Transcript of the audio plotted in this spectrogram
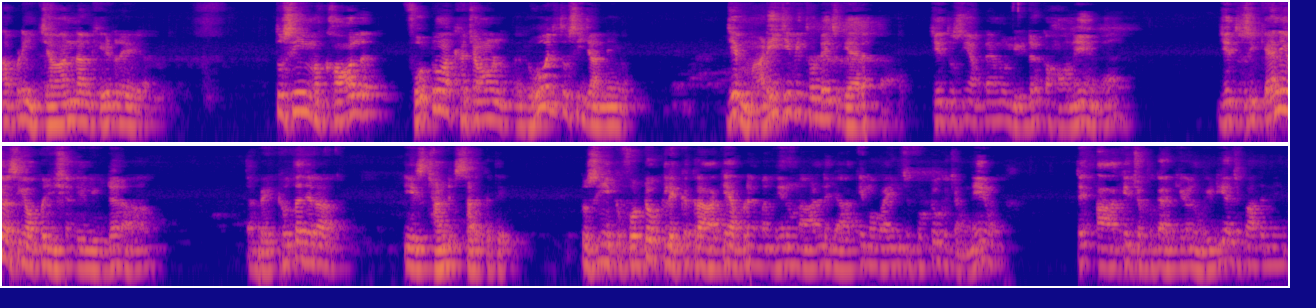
ਆਪਣੀ ਜਾਨ ਨਾਲ ਖੇਡ ਰਹੇ ਆ। ਤੁਸੀਂ ਮਖੌਲ ਫੋਟੋਆਂ ਖਿਚਾਉਣ ਰੋਜ਼ ਤੁਸੀਂ ਜਾਂਦੇ ਹੋ। ਜੇ ਮਾੜੀ ਜੀ ਵੀ ਤੁਹਾਡੇ ਚ ਗੈਰਤ ਆ, ਜੇ ਤੁਸੀਂ ਆਪਣੇ ਨੂੰ ਲੀਡਰ ਕਹਾਉਨੇ ਹੋ, ਜੇ ਤੁਸੀਂ ਕਹਿੰਦੇ ਹੋ ਅਸੀਂ ਆਪੋਜੀਸ਼ਨ ਦੇ ਲੀਡਰ ਆ ਤਾਂ ਬੈਠੋ ਤਾਂ ਜਰਾ ਇਸ ਠੰਡ ਚ ਸੜਕ ਤੇ। ਤੁਸੀਂ ਇੱਕ ਫੋਟੋ ਕਲਿੱਕ ਕਰਾ ਕੇ ਆਪਣੇ ਬੰਦੇ ਨੂੰ ਨਾਲ ਲਿਜਾ ਕੇ ਮੋਬਾਈਲ 'ਚ ਫੋਟੋ ਖਿਚਾਉਂਦੇ ਹੋ ਤੇ ਆ ਕੇ ਚੁੱਪ ਕਰਕੇ ਉਹਨੂੰ ਮੀਡੀਆ 'ਚ ਪਾ ਦਿੰਦੇ ਹੋ।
